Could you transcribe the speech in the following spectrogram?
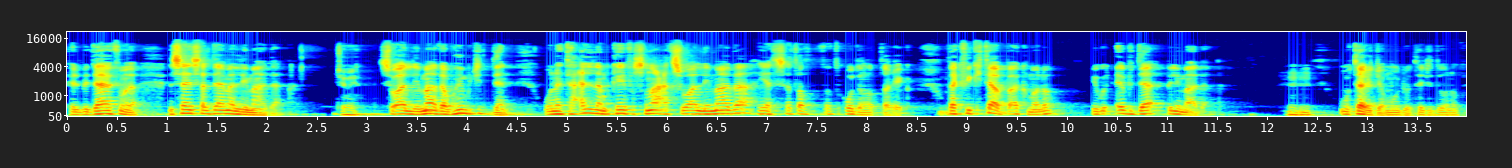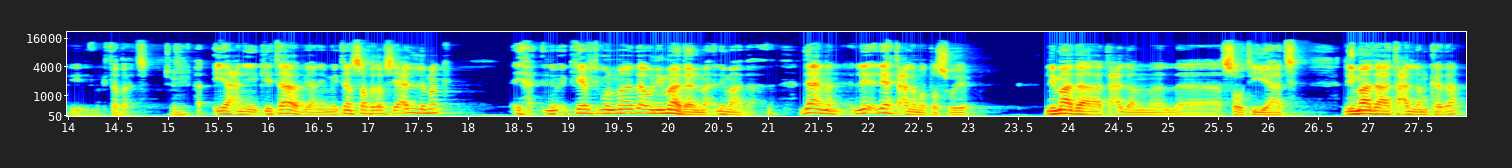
في البداية ثم الانسان يسال دائما لماذا؟ جميل سؤال لماذا مهم جدا ونتعلم كيف صناعة سؤال لماذا هي ستقودنا الطريق ذاك في كتاب بأكمله يقول ابدأ بلماذا. مترجم موجود تجدونه في المكتبات جميل يعني كتاب يعني 200 صفحة بس يعلمك كيف تقول ماذا ولماذا. لماذا دائما ليه اتعلم التصوير لماذا أتعلم الصوتيات؟ لماذا أتعلم كذا؟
